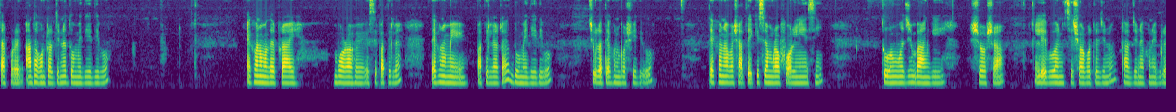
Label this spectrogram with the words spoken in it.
তারপরে আধা ঘণ্টার জন্য দমে দিয়ে দিব। এখন আমাদের প্রায় বড়া হয়ে গেছে পাতিলা। এখন আমি পাতিলাটা দমে দিয়ে দিব, চুলাতে এখন বসিয়ে দিব। এখন আবার সাথে কিছু আমরা ফল নিয়েছি। তরমুজ, বাঙ্গি, শসা, লেবু এনেছি শরবতের জন্য। তার জন্য এখন এগুলো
